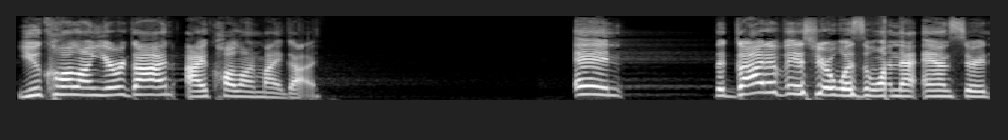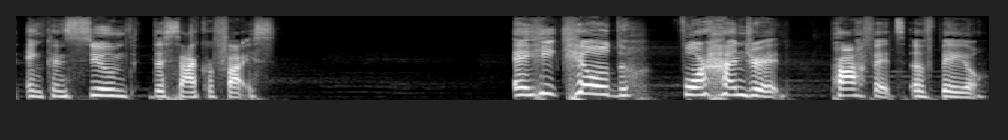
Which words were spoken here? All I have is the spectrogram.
You call on your God, I call on my God. And the God of Israel was the one that answered and consumed the sacrifice. And he killed 400 prophets of Baal.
